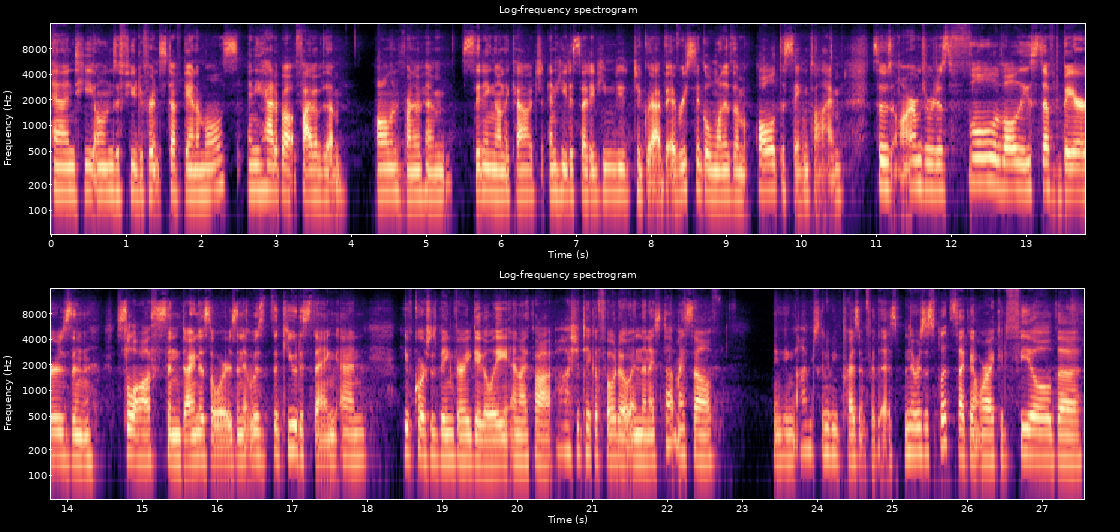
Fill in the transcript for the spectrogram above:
and he owns a few different stuffed animals, and he had about five of them all in front of him sitting on the couch, and he decided he needed to grab every single one of them all at the same time. So his arms were just full of all these stuffed bears and sloths and dinosaurs, and it was the cutest thing. And he, of course, was being very giggly, and I thought, oh, I should take a photo. And then I stopped myself thinking, I'm just going to be present for this. And there was a split second where I could feel the,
